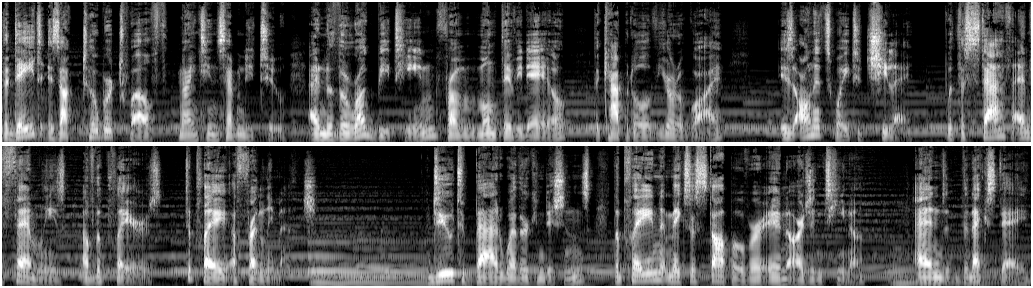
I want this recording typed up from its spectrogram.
The date is October 12, 1972, and the rugby team from Montevideo, the capital of Uruguay, is on its way to Chile with the staff and families of the players to play a friendly match. Due to bad weather conditions, the plane makes a stopover in Argentina, and the next day,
